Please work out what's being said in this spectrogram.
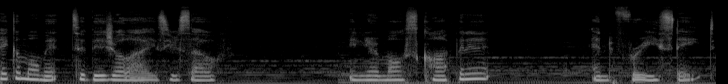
Take a moment to visualize yourself in your most confident and free state.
